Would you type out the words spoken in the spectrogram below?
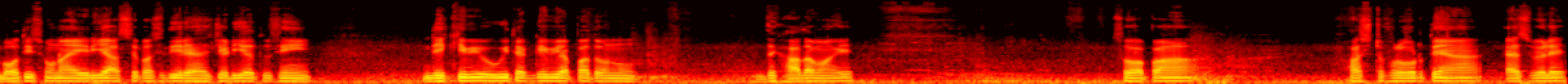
ਬਹੁਤ ਹੀ ਸੋਹਣਾ ਏਰੀਆ ਆਸੇ ਪਾਸੇ ਦੀ ਰਹਿ ਜਿਹੜੀ ਆ ਤੁਸੀਂ ਦੇਖੀ ਵੀ ਹੋਊਗੀ ਤੇ ਅੱਗੇ ਵੀ ਆਪਾਂ ਤੁਹਾਨੂੰ ਦਿਖਾ ਦਵਾਂਗੇ। ਸੋ ਆਪਾਂ ਫਸਟ ਫਲੋਰ ਤੇ ਆ ਇਸ ਵੇਲੇ।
